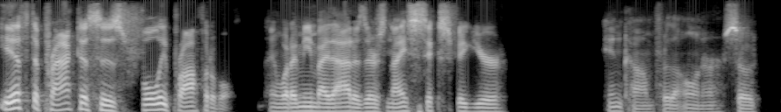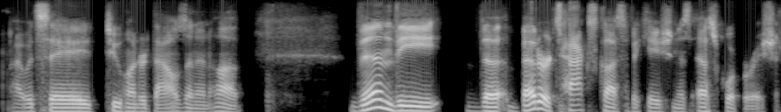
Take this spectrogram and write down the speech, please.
If the practice is fully profitable, and what I mean by that is there's nice six-figure income for the owner. So I would say 200,000 and up then the the better tax classification is S corporation.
